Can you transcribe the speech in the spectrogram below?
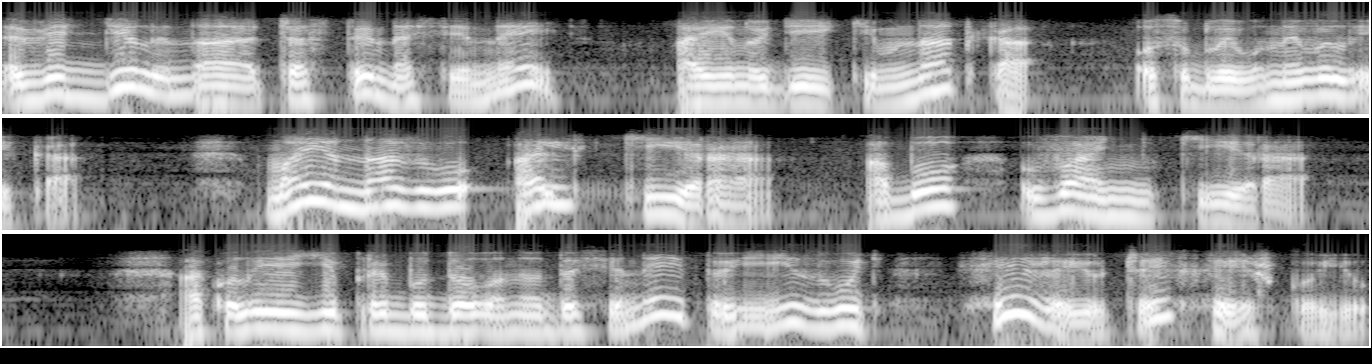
Відділена частина сіней, а іноді й кімнатка, особливо невелика, має назву Алькіра або Ванькіра. А коли її прибудовано до сіней, то її звуть хижею чи хишкою.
